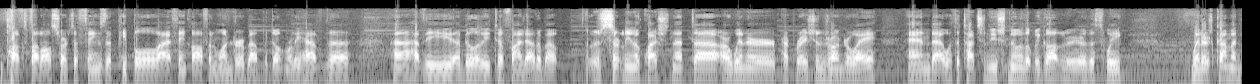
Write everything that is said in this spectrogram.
It talks about all sorts of things that people I think often wonder about but don't really have the, uh, have the ability to find out about. There's certainly no question that uh, our winter preparations are underway and uh, with the touch of new snow that we got earlier this week, winter's coming.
